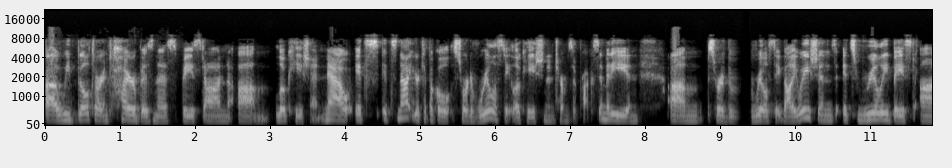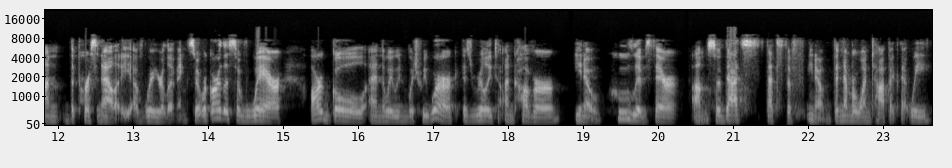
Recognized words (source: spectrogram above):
uh, we built our entire business based on um, location. Now, it's it's not your typical sort of real estate location in terms of proximity and um, sort of the real estate valuations. It's really based on the personality of where you're living. So, regardless of where, our goal and the way in which we work is really to uncover, you know, who lives there. Um, so that's that's the you know the number one topic that we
